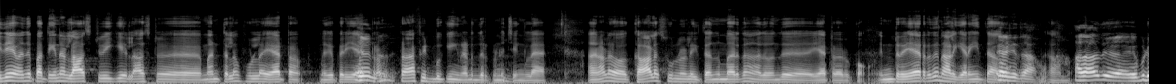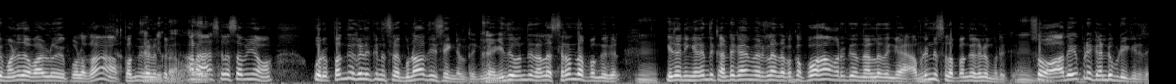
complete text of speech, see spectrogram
இதே வந்து பார்த்தீங்கன்னா லாஸ்ட் வீக் லாஸ்ட் மந்த்தெல்லாம் ஃபுல்லாக ஏற்றம் மிகப்பெரிய ஏற்றம். ப்ராஃபிட் புக்கிங் நடந்திருக்குன்னு வச்சுங்களேன். அதனால் கால சூழ்நிலைக்கு தகுந்த மாதிரி தான் அது வந்து ஏற்றம் இருக்கும். இன்று ஏறுறது நாளைக்கு இறங்கி தான் அதாவது எப்படி மனித வாழ்வை போல தான் பங்குகளுக்கு ஆனால் சில சமயம் ஒரு பங்குகளுக்குன்னு சில குணாதிசயங்கள் இருக்குல்ல? இது வந்து நல்ல சிறந்த பங்குகள். இதை நீங்க வந்து கண்டுக்காம இருக்கலாம் அந்த பக்கம் போகாம இருக்கிறது நல்லதுங்க அப்படின்னு சில பங்குகளும் இருக்கு. சோ அதை எப்படி கண்டுபிடிக்கிறது?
